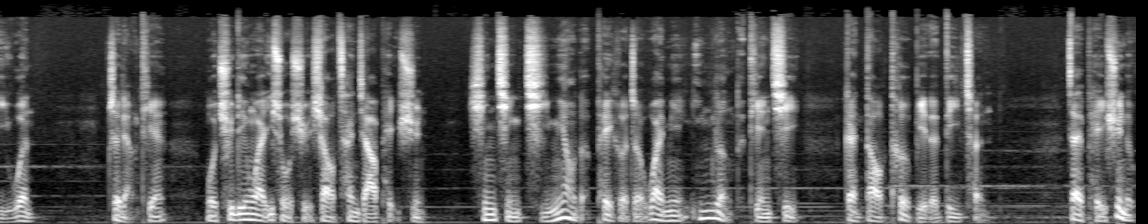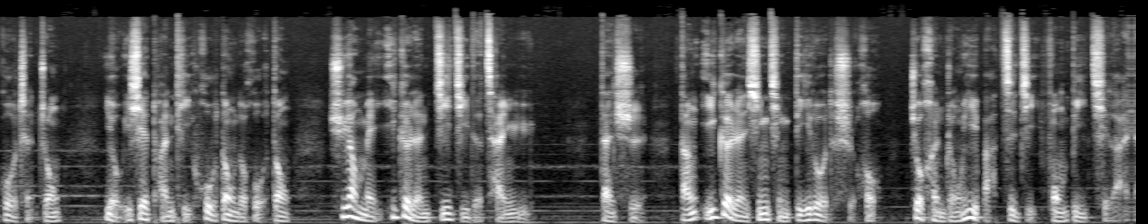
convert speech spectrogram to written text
疑问。这两天我去另外一所学校参加培训，心情奇妙的配合着外面阴冷的天气，感到特别的低沉。在培训的过程中，有一些团体互动的活动。需要每一个人积极的参与，但是当一个人心情低落的时候，就很容易把自己封闭起来，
